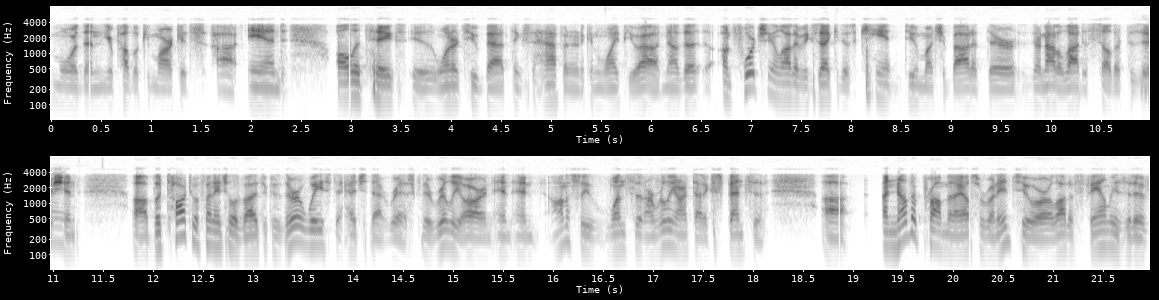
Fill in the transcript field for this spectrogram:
more than your public markets, uh, and all it takes is one or two bad things to happen, and it can wipe you out. Now, the, unfortunately, a lot of executives can't do much about it. They're they're not allowed to sell their position. Right. Uh, but talk to a financial advisor because there are ways to hedge that risk. There really are, and, and, and honestly, ones that are really aren't that expensive. Uh, another problem that I also run into are a lot of families that have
